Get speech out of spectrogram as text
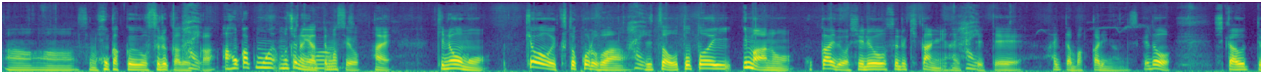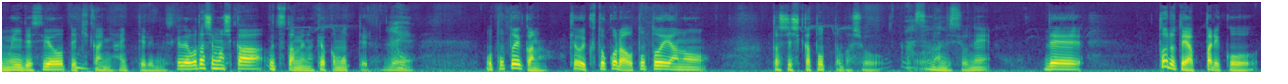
あーその捕獲をするかどうか、はい。あ捕獲ももちろんやってますよ。はい。昨日も今日行くところは、はい。実は一昨日今あの北海道は狩猟する期間に入ってて、入ったばっかりなんですけど鹿撃ってもいいですよっていう期間に入ってるんですけど、私も鹿撃つための許可持ってるんで、はい。一昨日かな？今日行くところは一昨日あの私鹿取った場所なんですよね。で取るとやっぱりこ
